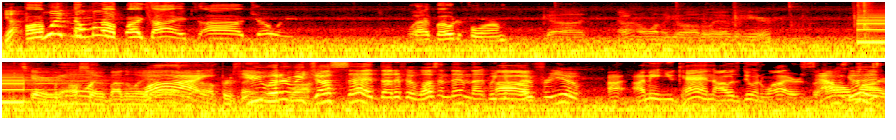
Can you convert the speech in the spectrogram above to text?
yeah. Uh, With my money. up, I died, uh, Joey. I voted for him. God, I don't want to go all the way over here. It's scary. Come Also, on. by the way, Why? Uh, the upper thing you literally just said that if it wasn't them, that we can Um, vote for you. I, I mean, you can. I was doing wires. so- Sounds oh good. my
